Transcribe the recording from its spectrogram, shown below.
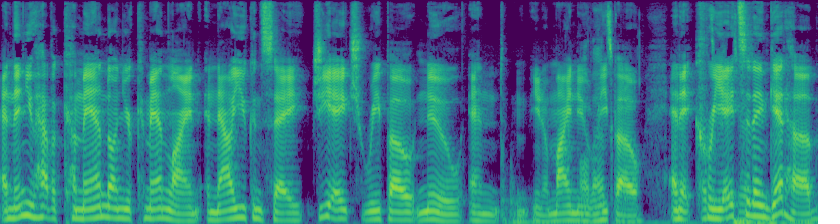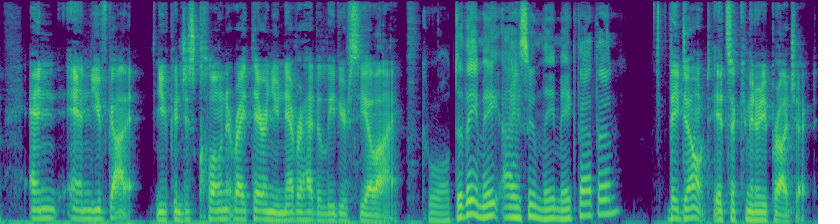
and then you have a command on your command line, and now you can say GH repo new and you know my new oh, repo, and it creates it in GitHub, and and you've got it. You can just clone it right there, and you never had to leave your CLI. Cool. Do they make? I assume they make that then. They don't. It's a community project.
